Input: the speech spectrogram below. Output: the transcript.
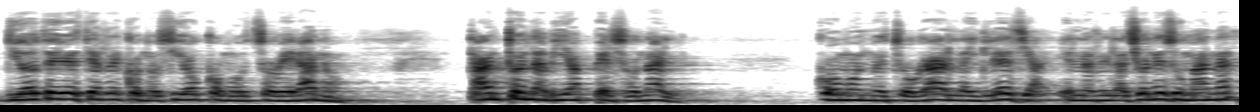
Dios debe ser reconocido como soberano, tanto en la vida personal como en nuestro hogar, la iglesia, en las relaciones humanas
